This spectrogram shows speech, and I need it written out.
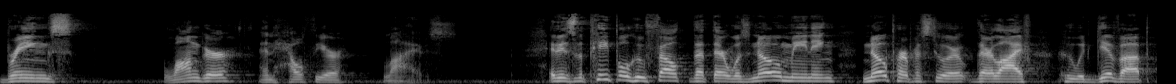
brings longer and healthier lives. It is the people who felt that there was no meaning, no purpose to their life, who would give up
